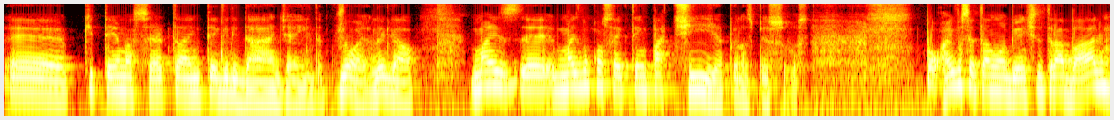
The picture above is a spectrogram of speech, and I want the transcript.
é, que tem uma certa integridade ainda. Joia, legal. Mas, é, mas não consegue ter empatia pelas pessoas. Bom, aí você está num ambiente de trabalho,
